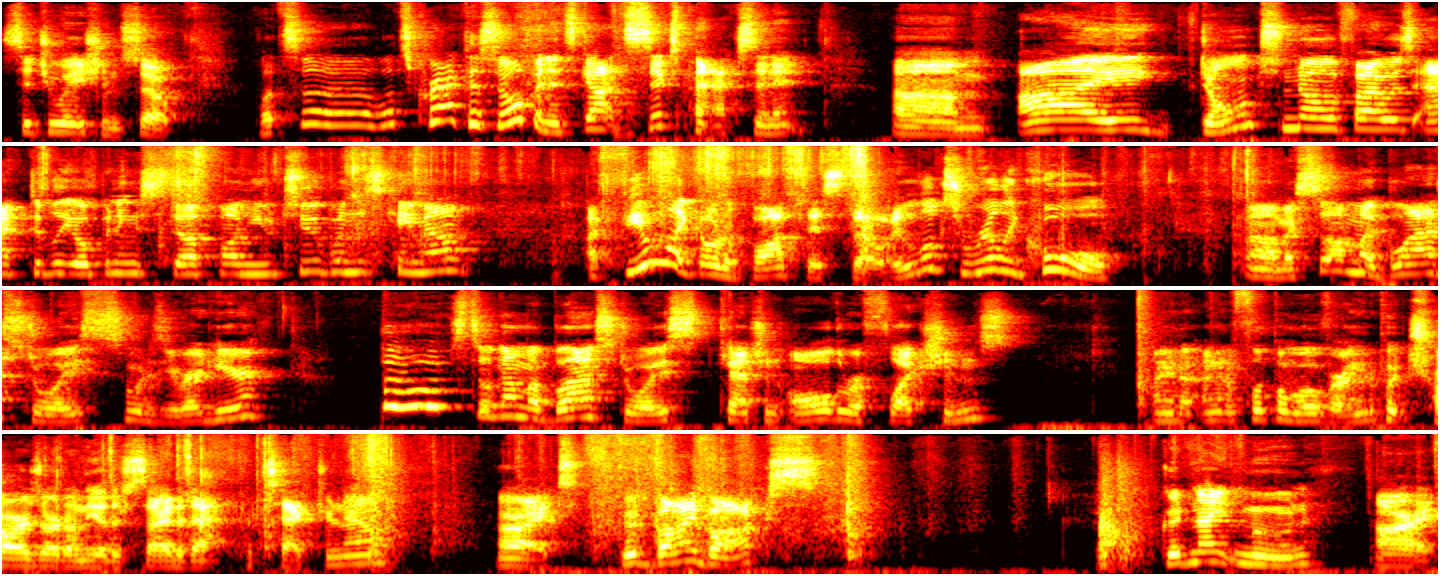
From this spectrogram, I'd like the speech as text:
situation. So let's uh let's crack this open. It's got six packs in it. Um, I don't know if I was actively opening stuff on YouTube when this came out. I feel like I would have bought this though. It looks really cool. Um, I still have my Blastoise. What is he right here? Boop! Still got my Blastoise catching all the reflections. I'm gonna, I'm gonna flip them over. I'm gonna put Charizard on the other side of that protector now. All right. Goodbye, box. Good night, Moon. All right.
